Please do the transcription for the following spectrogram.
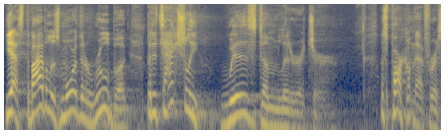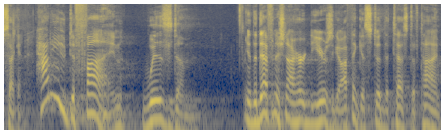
Yes, the Bible is more than a rule book, but it's actually wisdom literature. Let's park on that for a second. How do you define wisdom? You know, the definition I heard years ago, I think it stood the test of time.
